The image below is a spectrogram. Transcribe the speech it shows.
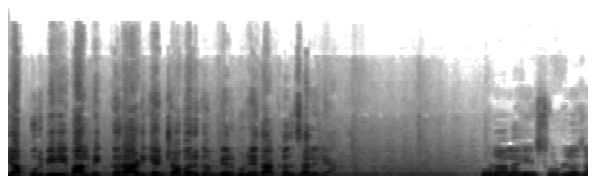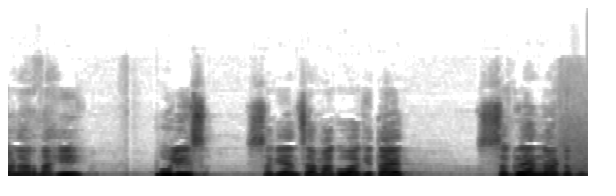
यापूर्वीही वाल्मिक कराड यांच्यावर गंभीर गुन्हे दाखल झालेले आहेत. कोणालाही सोडलं जाणार नाही. पोलीस सगळ्यांचा मागोवा घेत आहेत सगळ्यांना अटक होईल.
